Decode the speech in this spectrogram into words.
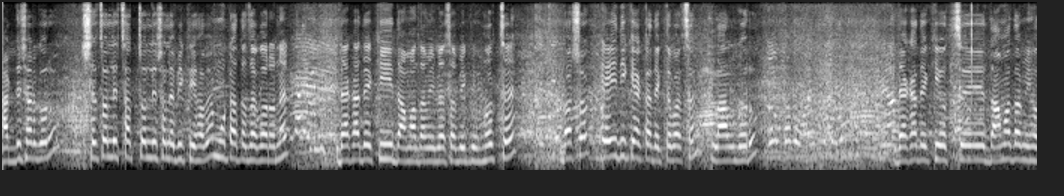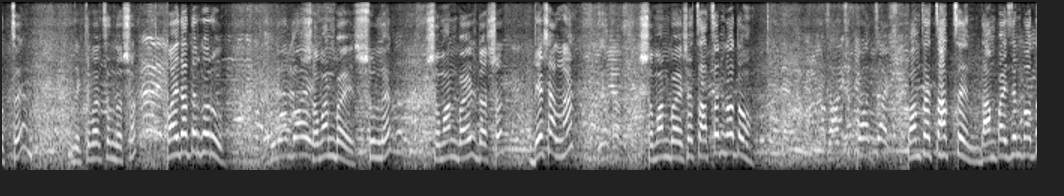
হাড্ডিসার গরু, ছেচল্লিশ, সাতচল্লিশ হলে বিক্রি হবে মোটা তাজা করণের দেখা দেখি দামাদামি বেচা বিক্রি হচ্ছে। দর্শক এই দিকে একটা দেখতে পাচ্ছেন, লাল গরু। দেখা দেখি হচ্ছে দামাদামি হচ্ছে। দেখতে পাচ্ছেন দর্শক? কয় দাঁতের গরু? সমান বয়স। শুনলেন? সমান বয়স দর্শক? দেশাল না? সমান বয়সে চাচ্ছেন কত? পঞ্চাশ। চাচ্ছেন। দাম পাইছেন কত?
